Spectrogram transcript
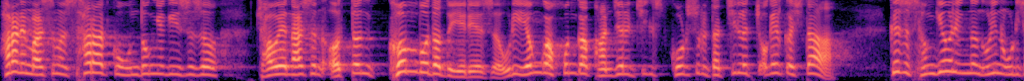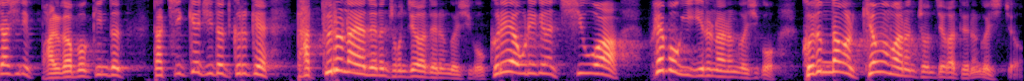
하나님 말씀은 살았고 운동력이 있어서 좌우의 날선 어떤 검보다도 예리해서 우리 영과 혼과 관절을 찔, 골수를 다 찔러 쪼갤 것이다. 그래서 성경을 읽는 우리는 우리 자신이 발가벗긴 듯 다 찢겨지듯 그렇게 다 드러나야 되는 존재가 되는 것이고 그래야 우리에게는 치유와 회복이 일어나는 것이고 거듭남을 경험하는 존재가 되는 것이죠.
